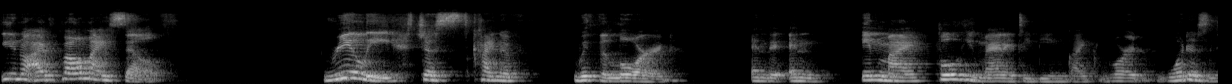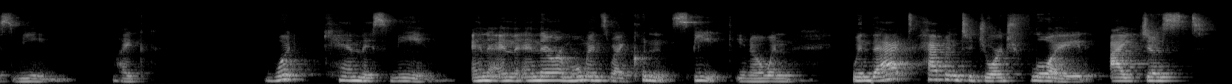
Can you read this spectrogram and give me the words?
you know, I found myself really just kind of with the Lord and the, and in my full humanity being like, Lord, what does this mean? Like, what can this mean? And and and there were moments where I couldn't speak, you know, when when that happened to George Floyd, I just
